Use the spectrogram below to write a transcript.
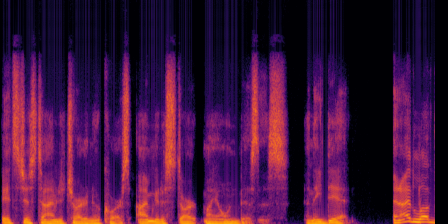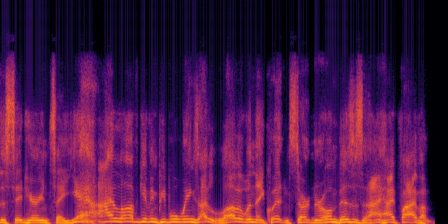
it's just time to chart a new course. I'm going to start my own business. And they did. And I'd love to sit here and say, yeah, I love giving people wings. I love it when they quit and start their own business and I high five them.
